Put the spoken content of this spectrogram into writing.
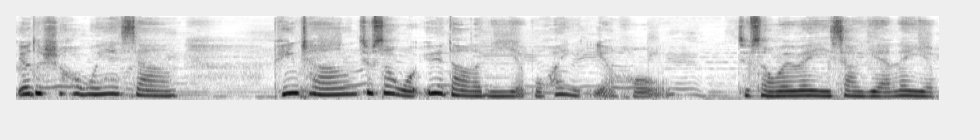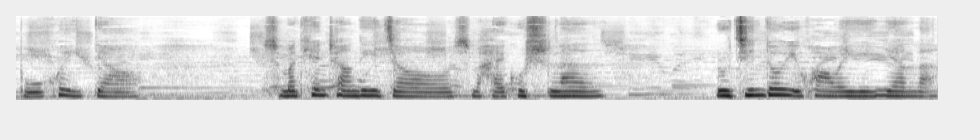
有的时候我也想，平常就算我遇到了你也不会眼红，就算微微一笑眼泪也不会掉。什么天长地久，什么海枯石烂，如今都已化为云烟了。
